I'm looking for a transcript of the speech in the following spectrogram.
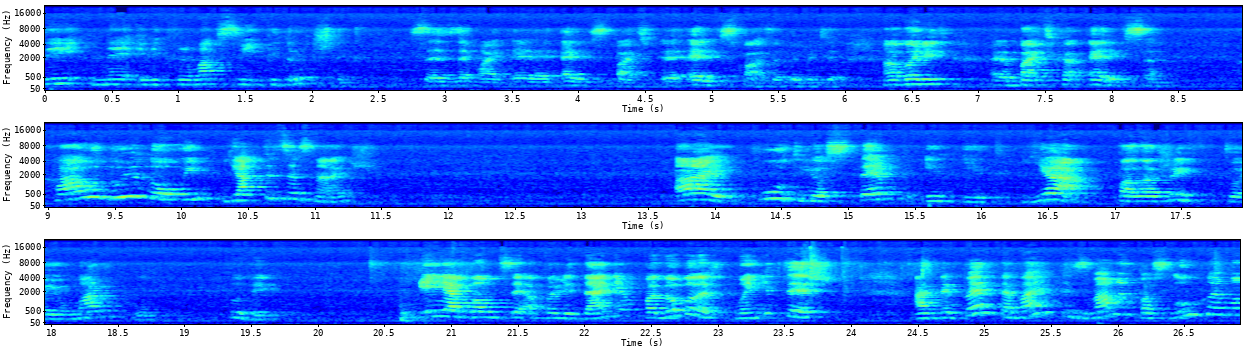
Ти не відкривав свій підручник. Це е, бать, е, father, вибачте. Говорить е, батька Елікса. How do you know it? Як ти це знаєш? I put your stamp in it. Я положив твою марку туди. І як вам це оповідання подобалось? Мені теж. А тепер давайте з вами послухаємо.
